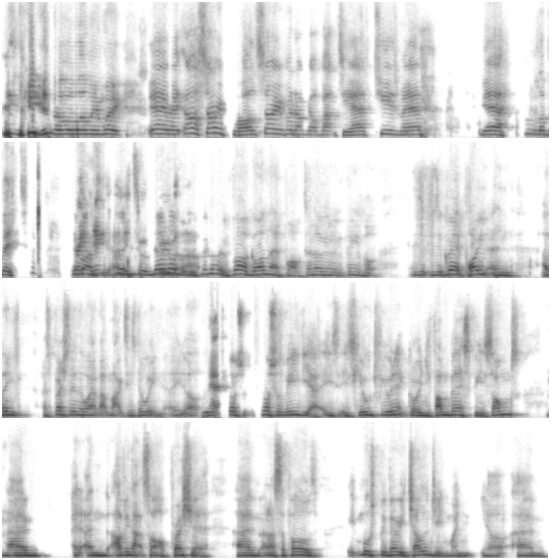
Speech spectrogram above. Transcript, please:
it's been an overwhelming week. Yeah, right. Oh, sorry, Paul. Sorry if I not got back to you. Cheers, mate. Yeah, love it. Right, But- Nick, Yeah, I need to no, improve no, at that. before I go on there, Paul, I know you're thinking, but it's, it's a great point, and I think especially in the work that Max is doing, you know, Yeah. social, social media is, is huge for you, is it? Growing your fan base for your songs, Mm. um, and, and having that sort of pressure, um, and I suppose it must be very challenging when you know um,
